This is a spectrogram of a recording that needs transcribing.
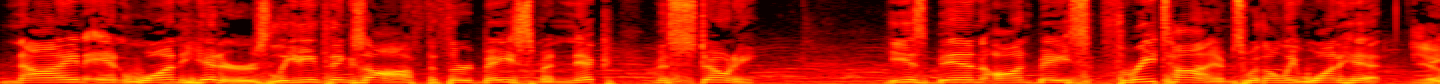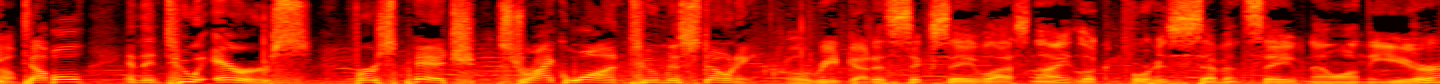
nine, and one hitters, leading things off. The third baseman Nick Mistoni. He has been on base three times with only one hit, a double, and then two errors. First pitch, strike one to Mistoni. well, Reed got his sixth save last night. Looking for his seventh save now on the year.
